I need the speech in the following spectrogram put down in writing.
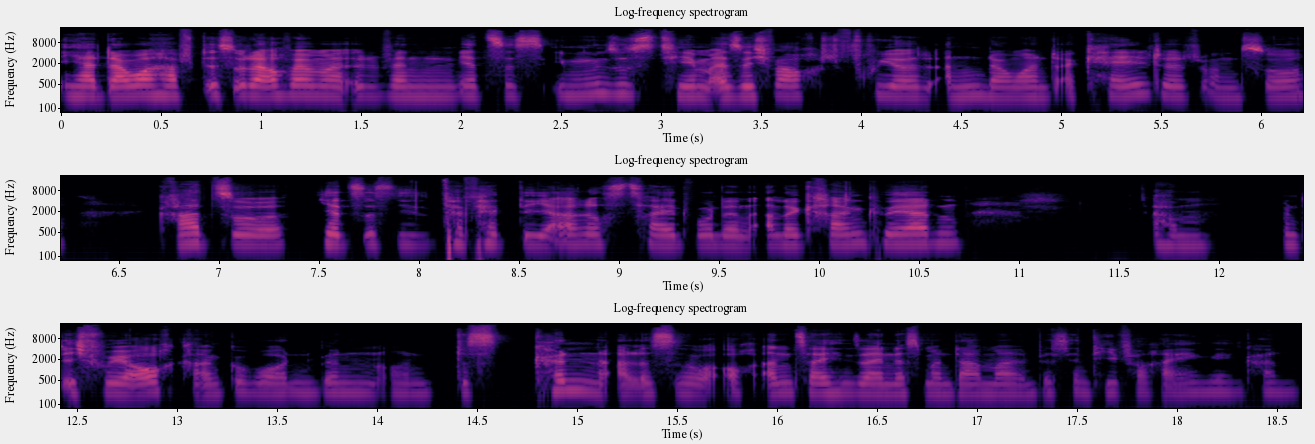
ja, dauerhaft ist oder auch wenn man wenn jetzt das Immunsystem also, ich war auch früher andauernd erkältet und so. Gerade so jetzt ist die perfekte Jahreszeit, wo dann alle krank werden, ähm, und ich früher auch krank geworden bin und das können alles so auch Anzeichen sein, dass man da mal ein bisschen tiefer reingehen kann.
